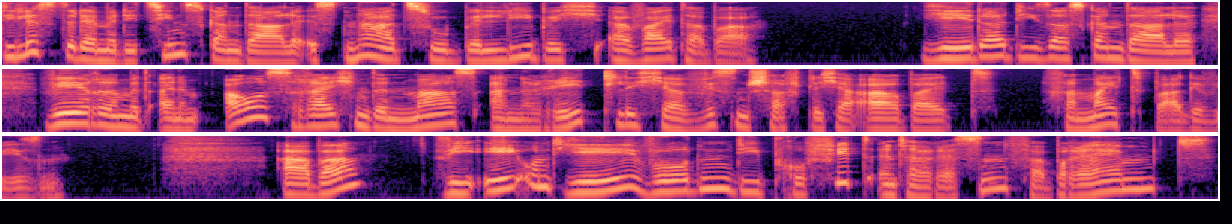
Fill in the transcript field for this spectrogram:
die Liste der Medizinskandale ist nahezu beliebig erweiterbar. Jeder dieser Skandale wäre mit einem ausreichenden Maß an redlicher wissenschaftlicher Arbeit vermeidbar gewesen. Aber wie eh und je wurden die Profitinteressen verbrämt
